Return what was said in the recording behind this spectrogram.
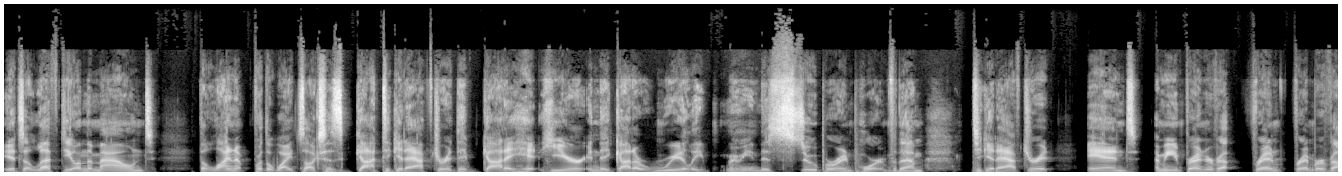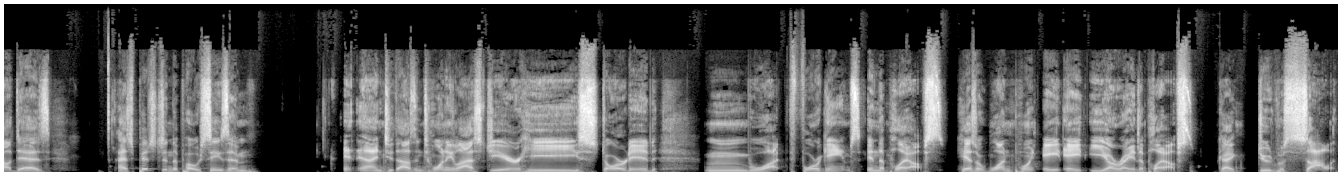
it's a lefty on the mound. The lineup for the White Sox has got to get after it. They've got to hit here and they got to really, I mean, this is super important for them to get after it. And I mean, Framber, Framber Valdez has pitched in the postseason. In 2020, last year, he started mm, what four games in the playoffs. He has a 1.88 ERA in the playoffs. Okay. Dude was solid.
